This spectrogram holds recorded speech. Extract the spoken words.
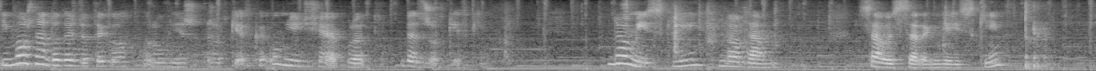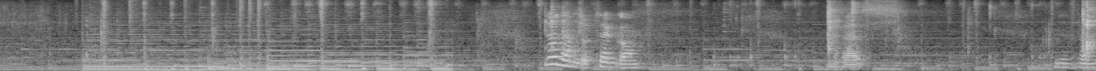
i można dodać do tego również rzodkiewkę. U mnie dzisiaj akurat bez rzodkiewki. Do miski dodam cały serek wiejski. Dodam do tego raz, dwa,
